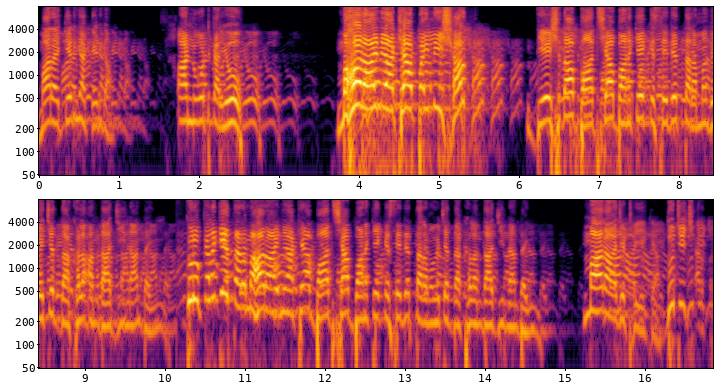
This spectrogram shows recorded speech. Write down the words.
ਮਹਾਰਾਜ, ਕਿਹੜੀਆਂ ਕਿਹੜੀਆਂ? ਆ ਨੋਟ ਕਰਿਓ। ਮਹਾਰਾਜ ਨੇ ਆਖਿਆ, ਪਹਿਲੀ ਸ਼ਰਤ, ਦੇਸ਼ ਦਾ ਬਾਦਸ਼ਾਹ ਬਣ ਕੇ ਕਿਸੇ ਦੇ ਧਰਮ ਵਿੱਚ ਦਖਲ ਅੰਦਾਜ਼ੀ ਨਾ ਦਈ। ਗੁਰੂ ਕਲਗੀਧਰ ਮਹਾਰਾਜ ਨੇ ਆਖਿਆ, ਬਾਦਸ਼ਾਹ ਬਣ ਕੇ ਕਿਸੇ ਦੇ ਧਰਮ ਵਿੱਚ ਦਖਲ ਅੰਦਾਜ਼ੀ ਨਾ ਦਈ। ਮਹਾਰਾਜ ਠੀਕ ਹੈ ਦੂਜੀ ਸ਼ਰਤ।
